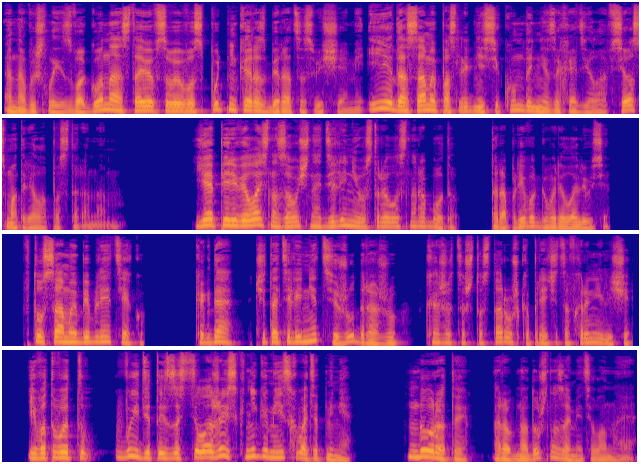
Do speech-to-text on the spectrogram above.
Она вышла из вагона, оставив своего спутника разбираться с вещами, и до самой последней секунды не заходила, все смотрела по сторонам. «Я перевелась на заочное отделение и устроилась на работу», — торопливо говорила Люся. «В ту самую библиотеку. Когда читателей нет, сижу, дрожу. Кажется, что старушка прячется в хранилище. И вот-вот выйдет из-за стеллажей с книгами и схватит меня. «Дура ты», — равнодушно заметила Ная.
